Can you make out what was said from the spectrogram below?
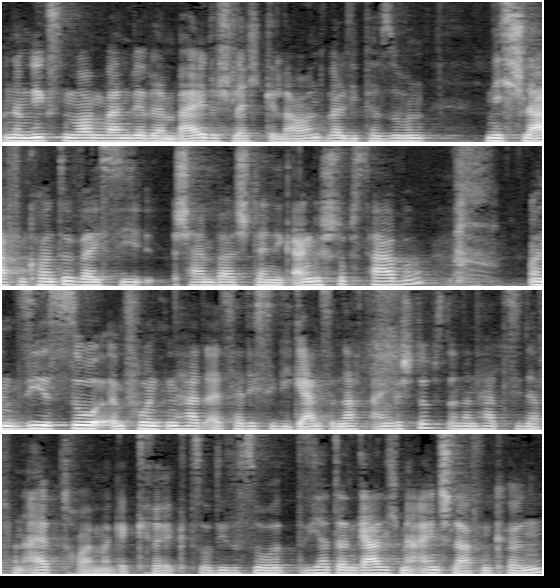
Und am nächsten Morgen waren wir dann beide schlecht gelaunt, weil die Person nicht schlafen konnte, weil ich sie scheinbar ständig angestupst habe. Und sie es so empfunden hat, als hätte ich sie die ganze Nacht angestupst und dann hat sie davon Albträume gekriegt. So dieses so, sie hat dann gar nicht mehr einschlafen können,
